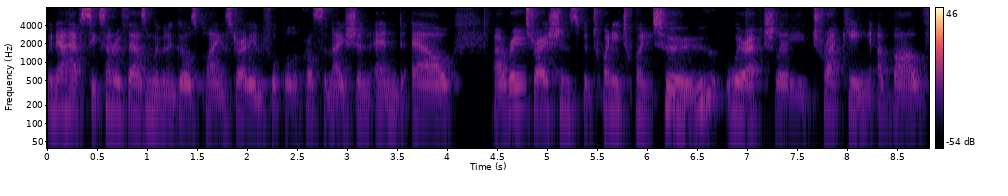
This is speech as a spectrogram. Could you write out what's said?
We now have 600,000 women and girls playing Australian football across the nation, and our, our registrations for 2022, we're actually tracking above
